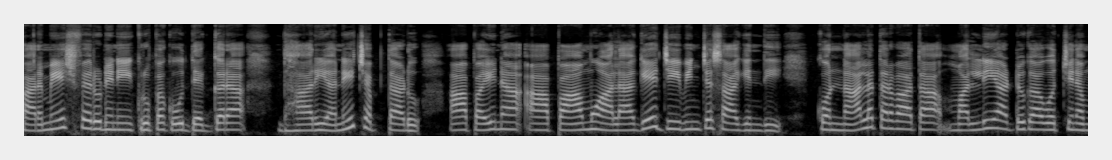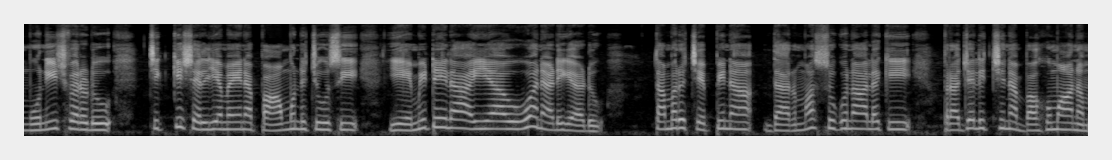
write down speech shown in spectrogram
పరమేశ్వరుడిని కృపకు దగ్గర దారి అని చెప్తాడు. ఆ పైన ఆ పాము అలాగే జీవించసాగింది. కొన్నాళ్ళ తర్వాత మళ్ళీ అటుగా వచ్చిన మునీశ్వరుడు చిక్కి శల్యమైన పామును చూసి ఏమిటిలా అయ్యావు? అని అడిగాడు. తమరు చెప్పిన ధర్మ సుగుణాలకి ప్రజలిచ్చిన బహుమానం.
